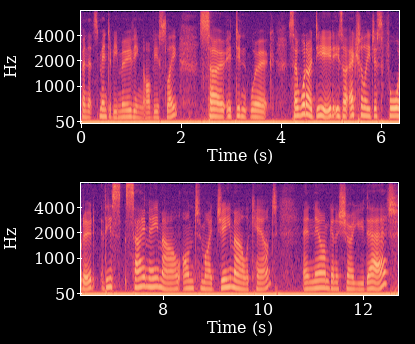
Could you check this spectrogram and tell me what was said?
and it's meant to be moving obviously so it didn't work. So what I did is I actually just forwarded this same email onto my Gmail account and now I'm going to show you that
